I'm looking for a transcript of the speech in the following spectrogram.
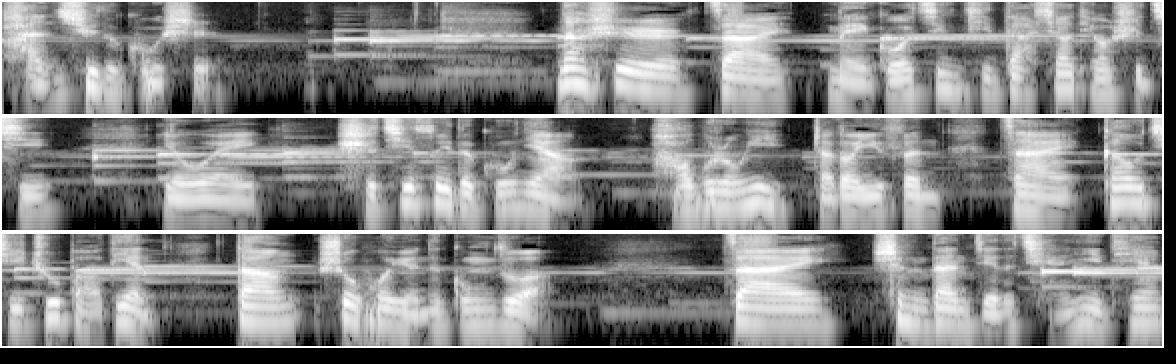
含蓄的故事。那是在美国经济大萧条时期，有位十七岁的姑娘，好不容易找到一份在高级珠宝店当售货员的工作。在圣诞节的前一天，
